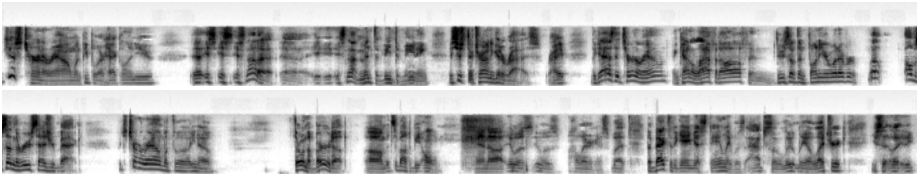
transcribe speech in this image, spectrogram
just turn around when people are heckling you. Uh, it's it's it's not a uh, it's not meant to be demeaning. It's just they're trying to get a rise, right? The guys that turn around and kind of laugh it off and do something funny or whatever, well, all of a sudden the roost has your back. But you turn around with the you know throwing the bird up, um, it's about to be on, and uh, it was it was hilarious. But but back to the game, yes, Stanley was absolutely electric. You said like,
